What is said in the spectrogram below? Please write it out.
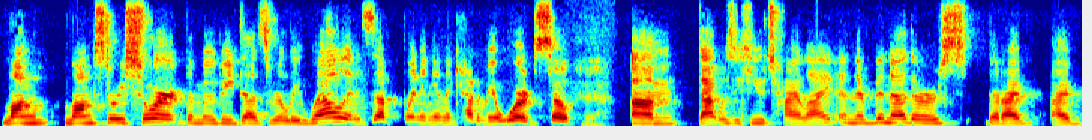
long long story short, the movie does really well, ends up winning an Academy Award. So yeah. um, that was a huge highlight. And there have been others that I've I've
